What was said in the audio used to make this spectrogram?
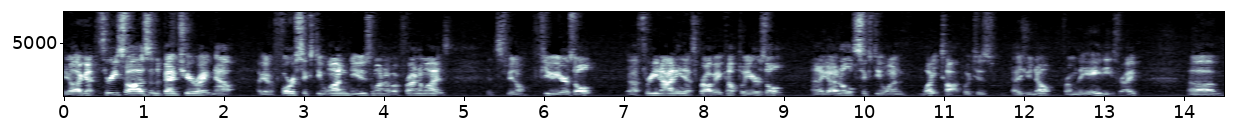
You know, I got three saws in the bench here right now. I got a 461 used one of a friend of mine's. It's you know a few years old. A 390 that's probably a couple years old, and I got an old 61 white top, which is as you know, from the 80s, right? Um,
